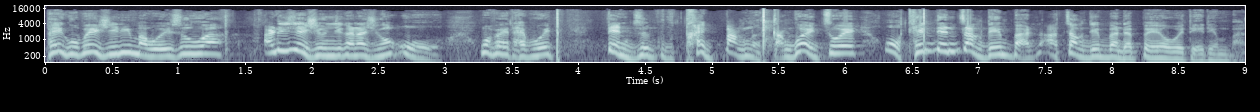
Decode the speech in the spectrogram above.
配股配息你嘛会输啊，啊，你这时候就跟他想，哦，我买台股电子股太棒了，赶快追，哦，天天涨停板，啊，涨停板的背后会跌停板，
